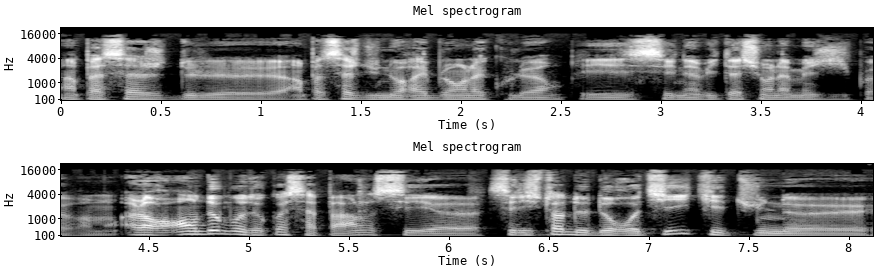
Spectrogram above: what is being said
un passage de un passage du noir et blanc à la couleur, et c'est une invitation à la magie, quoi, vraiment. Alors en deux mots, de quoi ça parle? C'est euh, c'est l'histoire de Dorothy, qui est une euh,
